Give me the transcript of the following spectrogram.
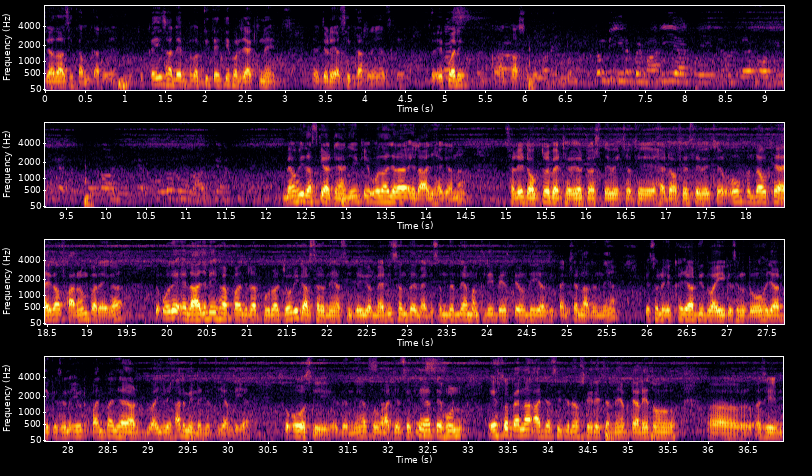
ਜ਼ਿਆਦਾ ਅਸੀਂ ਕੰਮ ਕਰ ਰਹੇ ਹਾਂ ਸੋ ਕਈ ਸਾਡੇ 32 33 ਪ੍ਰੋਜੈਕਟ ਨੇ ਜਿਹੜੇ ਅਸੀਂ ਕਰ ਰਹੇ ਹਾਂ ਇਸ ਤੋ ਇੱਕ ਵਾਰੀ ਗੰਭੀਰ ਬਿਮਾਰੀ ਆ ਕੋਈ ਲੈਬੋਰਟਰੀ ਟੈਸਟ ਹੋਣਾ ਆ ਜਾਂਦੀ ਹੈ ਉਹਦਾ ਕੋਈ ਇਲਾਜ ਕੀਤਾ ਮੈਂ ਉਹੀ ਦੱਸ ਕੇ ਹਟਿਆ ਜੀ ਕਿ ਉਹਦਾ ਜਿਹੜਾ ਇਲਾਜ ਹੈਗਾ ਨਾ ਸਾਡੇ ਡਾਕਟਰ ਬੈਠੇ ਹੋਏ ਆ ਟਰਸਟ ਦੇ ਵਿੱਚ ਉੱਥੇ ਹੈੱਡ ਆਫਿਸ ਦੇ ਵਿੱਚ ਉਹ ਬੰਦਾ ਉੱਥੇ ਆਏਗਾ ਫਾਰਮ ਭਰੇਗਾ ਤੇ ਉਹਦੇ ਇਲਾਜ ਲਈ ਆਪਾਂ ਜਿਹੜਾ ਪੂਰਾ ਜੋ ਵੀ ਕਰ ਸਕਦੇ ਹਾਂ, ਅਸੀਂ ਜਿਹੜੀ ਮੈਡੀਸਨ ਤੇ ਮੈਡੀਸਨ ਦਿੰਦੇ ਆ ਮੰਥਲੀ ਬੇਸ ਤੇ ਉਹਦੀ ਅਸੀਂ ਪੈਨਸ਼ਨ ਲਾ ਦਿੰਦੇ ਆ ਕਿਸੇ ਨੂੰ 1000 ਦੀ ਦਵਾਈ, ਕਿਸੇ ਨੂੰ 2000 ਦੀ, ਕਿਸੇ ਨੂੰ ਇਵਨ 5-5000 ਦੀ ਦਵਾਈ ਜਿਹੜੀ ਹਰ ਮਹੀਨੇ ਦਿੱਤੀ ਜਾਂਦੀ ਹੈ। ਸੋ ਉਹ ਅਸੀਂ ਦਿੰਦੇ ਆ ਸੋ ਅੱਜ ਅਸੀਂ ਇੱਥੇ ਆ ਤੇ ਹੁਣ ਇਸ ਤੋਂ ਪਹਿਲਾਂ ਅੱਜ ਅਸੀਂ ਜਦੋਂ ਸਵੇਰੇ ਚੱਲੇ ਆ ਪਟਿਆਲੇ ਤੋਂ ਅਸੀਂ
